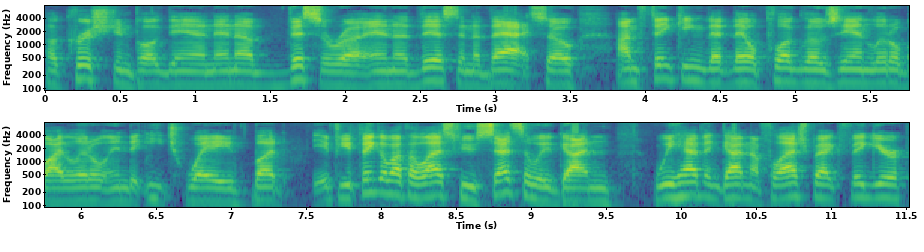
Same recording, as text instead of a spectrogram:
a Christian plugged in, and a Viscera, and a this and a that. So I'm thinking that they'll plug those in little by little into each wave. But if you think about the last few sets that we've gotten, we haven't gotten a flashback figure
